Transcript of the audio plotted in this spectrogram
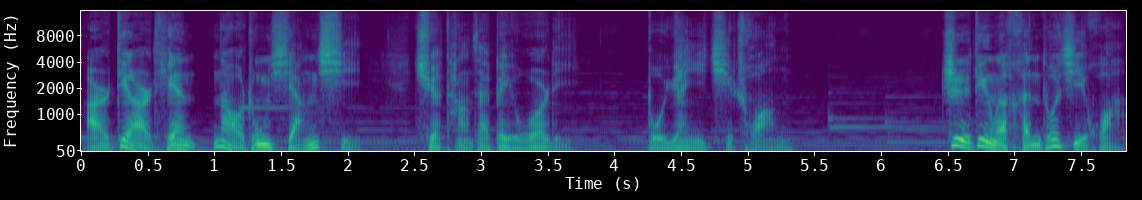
而第二天闹钟响起，却躺在被窝里，不愿意起床。制定了很多计划，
